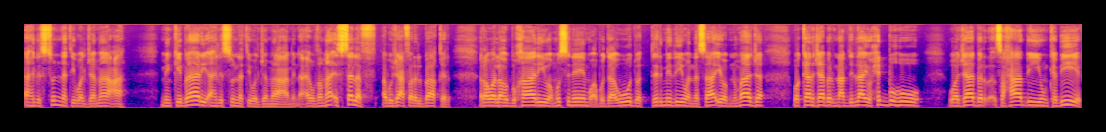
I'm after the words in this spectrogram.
أهل السنة والجماعة من كبار أهل السنة والجماعة من عظماء السلف. أبو جعفر الباقر روى له البخاري ومسلم وأبو داود والترمذي والنسائي وابن ماجة. وكان جابر بن عبد الله يحبه وجابر صحابي كبير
